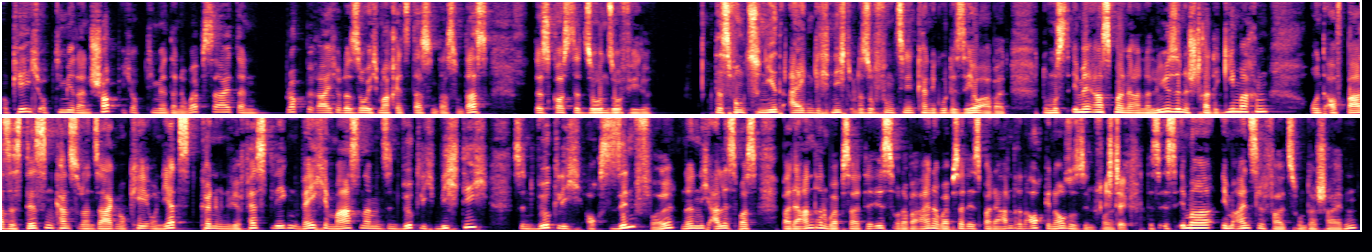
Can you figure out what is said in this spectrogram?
okay, ich optimiere deinen Shop, ich optimiere deine Website, dein Blogbereich oder so, ich mache jetzt das und das und das, das kostet so und so viel. Das funktioniert eigentlich nicht oder so funktioniert keine gute SEO-Arbeit. Du musst immer erstmal eine Analyse, eine Strategie machen und auf Basis dessen kannst du dann sagen, okay, und jetzt können wir festlegen, welche Maßnahmen sind wirklich wichtig, sind wirklich auch sinnvoll. Ne? Nicht alles, was bei der anderen Webseite ist oder bei einer Webseite ist, bei der anderen auch genauso sinnvoll. Richtig. Das ist immer im Einzelfall zu unterscheiden.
